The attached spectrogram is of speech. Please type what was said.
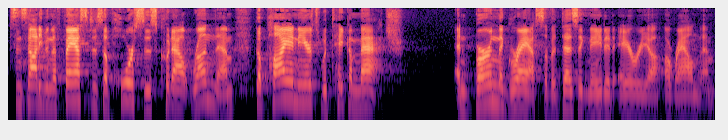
Since not even the fastest of horses could outrun them, the pioneers would take a match and burn the grass of a designated area around them.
